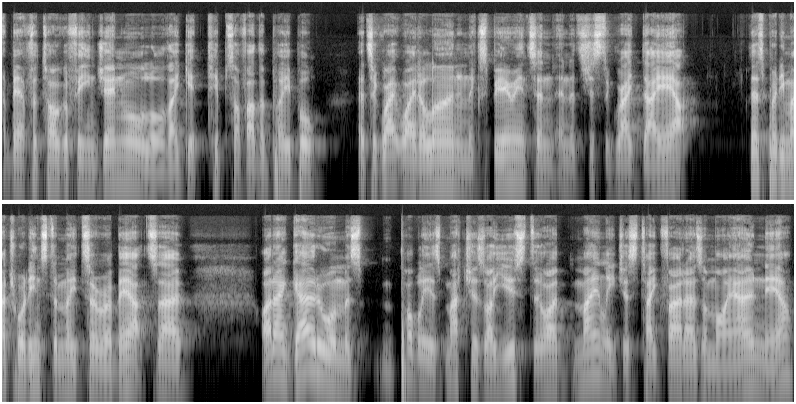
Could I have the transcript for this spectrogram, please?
about photography in general or they get tips off other people. It's a great way to learn and experience, and, and it's just a great day out. That's pretty much what Insta Meets are about. So I don't go to them as probably as much as I used to. I mainly just take photos on my own now.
